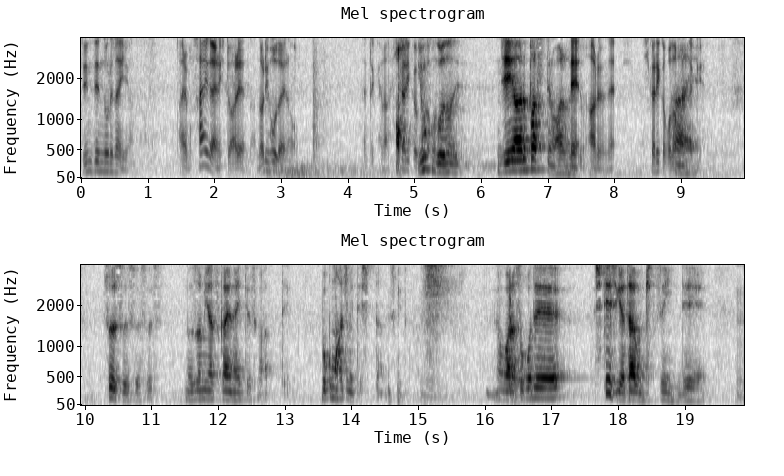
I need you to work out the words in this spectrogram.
全然乗れないやん。あれも海外の人あれやんな。乗り放題のなんだっけな。あ光かよくご存知 JR パスってのがあるんですねよ、あるよね。光かこだまだっけ、はい。そうですそうですそうです。のぞみは使えないってやつがあって。僕も初めて知ったんですけど。だからそこで指定席が多分きついんでうん、うん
